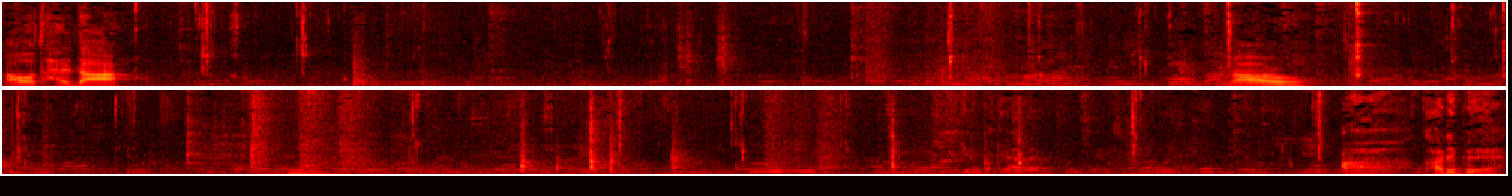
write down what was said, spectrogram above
아우 달다. 아우. 음. 아 가리비회.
